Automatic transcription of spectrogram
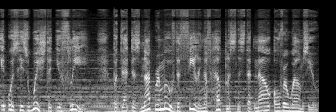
It was his wish that you flee, but that does not remove the feeling of helplessness that now overwhelms you.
